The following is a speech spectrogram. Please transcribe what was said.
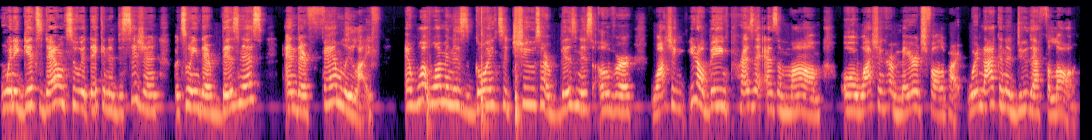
when it gets down to it making a decision between their business and their family life and what woman is going to choose her business over watching, you know, being present as a mom or watching her marriage fall apart? We're not going to do that for long.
